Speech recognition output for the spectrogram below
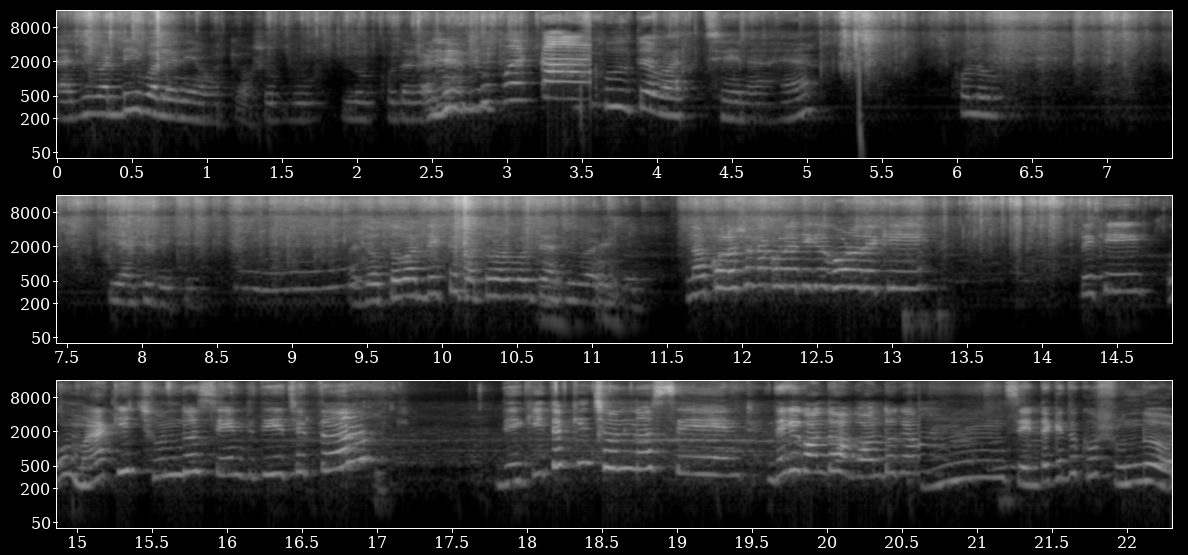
হ্যাপি বার্থডেই বলেনি আমাকে অসভ্য লোক কোথাকার। খুলতে পারছে না হ্যাঁ? খোলো। কি আছে দেখি। যতবার দেখছে ততবার বলছে হ্যাপি বার্থডে না, খোলো শোনা খোলো এদিকে ঘোরো দেখি। দেখি। ও মা, কি সুন্দর সেন্ট দিয়েছে তো। দেখি তো কি সুন্দর সেন্ট দেখি গন্ধ গন্ধ কেমন? হুম সেন্টটা কিন্তু খুব সুন্দর।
